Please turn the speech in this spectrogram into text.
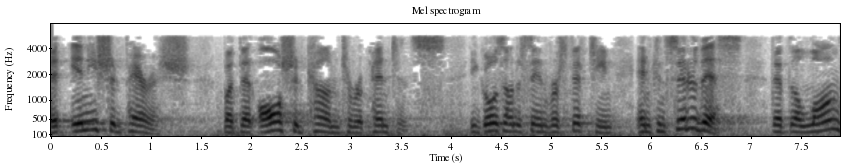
that any should perish, but that all should come to repentance. He goes on to say in verse 15, And consider this, that the long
